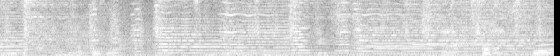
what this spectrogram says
스피드도 가능하도록 준비를 좀 해주겠습니다. 네, 저는 뭐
